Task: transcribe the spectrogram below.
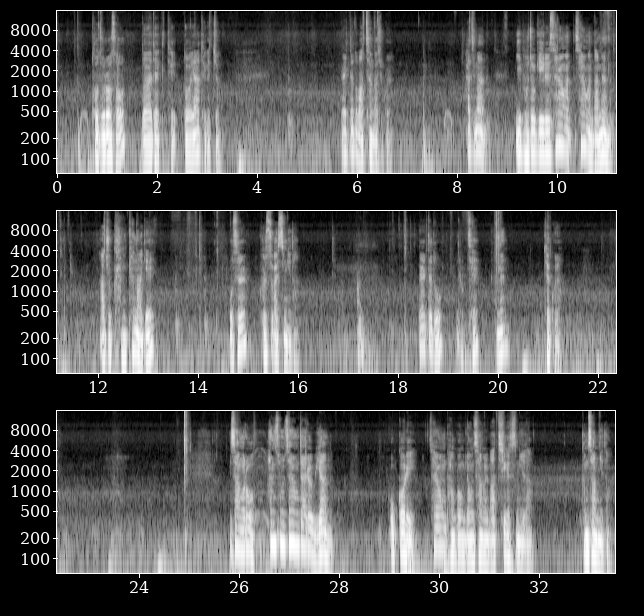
더 늘어서 넣어야, 되, 되- 넣어야 되겠죠. 뺄 때도 마찬가지고요. 하지만 이 보조기를 사용, 사용한다면 아주 간편하게 옷을 걸 수가 있습니다. 뺄 때도 이렇게 하면 되고요. 이상으로 한손 사용자를 위한 옷걸이 사용 방법 영상을 마치겠습니다. 감사합니다.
